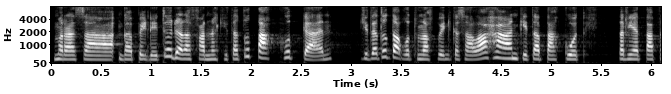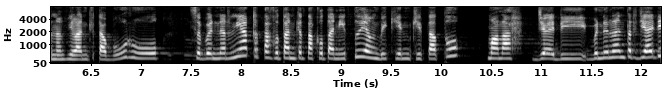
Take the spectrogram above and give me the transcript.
merasa nggak pede itu adalah karena kita tuh takut kan. Kita tuh takut melakukan kesalahan, kita takut ternyata penampilan kita buruk. Sebenarnya ketakutan-ketakutan itu yang bikin kita tuh malah jadi beneran terjadi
